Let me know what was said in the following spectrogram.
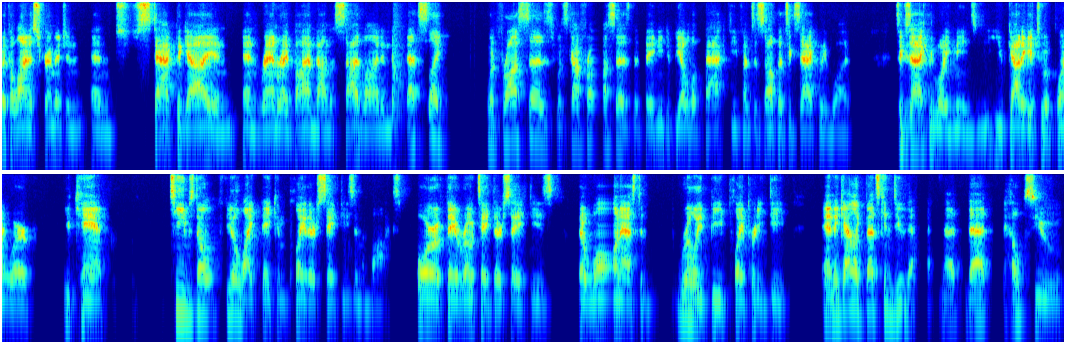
at the line of scrimmage and and stacked the guy and and ran right by him down the sideline. And that's like when Frost says when Scott Frost says that they need to be able to back defenses up. That's exactly what it's exactly what he means. You've got to get to a point where you can't teams don't feel like they can play their safeties in the box, or if they rotate their safeties, that one has to really be play pretty deep. And a guy like Betts can do that. That that helps you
